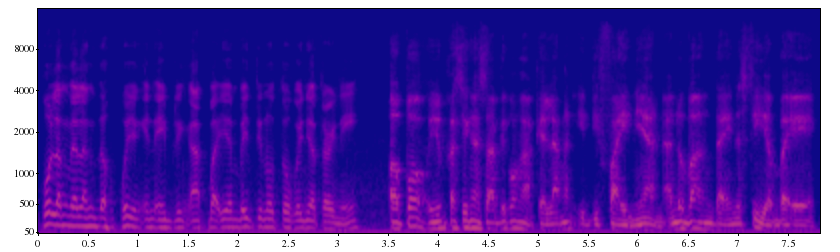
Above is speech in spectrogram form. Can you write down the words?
kulang na lang daw po yung enabling act. Ba yan ba yung tinutukoy niya, attorney? Opo, yung kasi nga sabi ko nga, kailangan i-define yan. Ano ba ang dynasty? Yan ba eh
